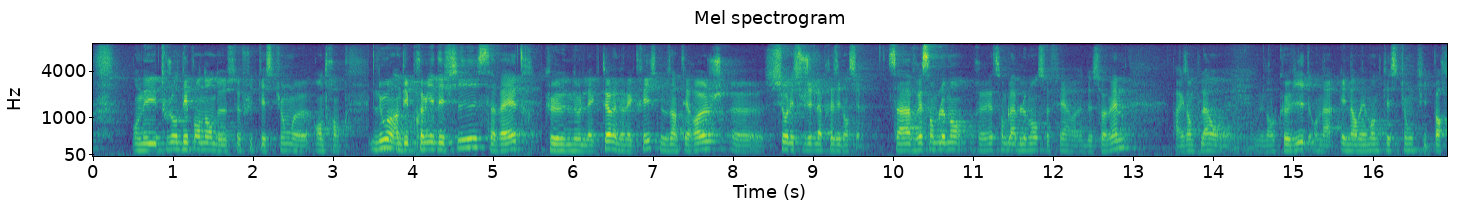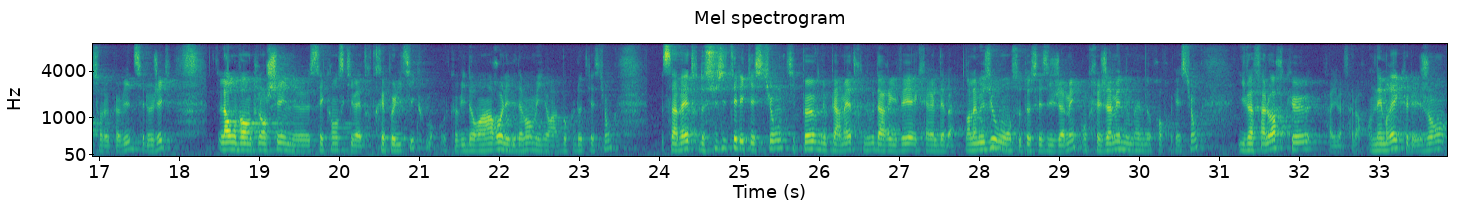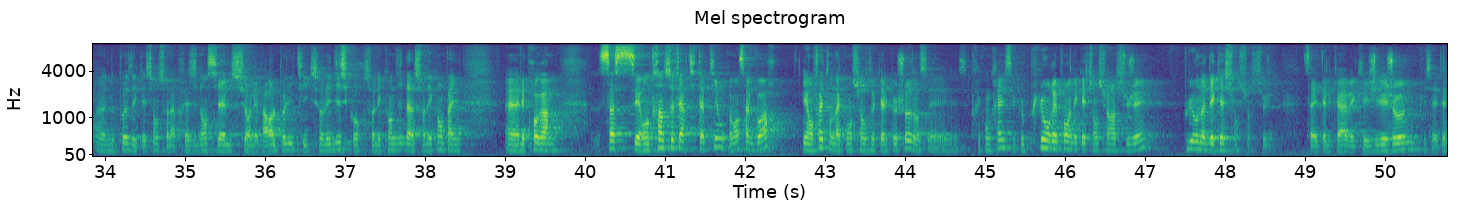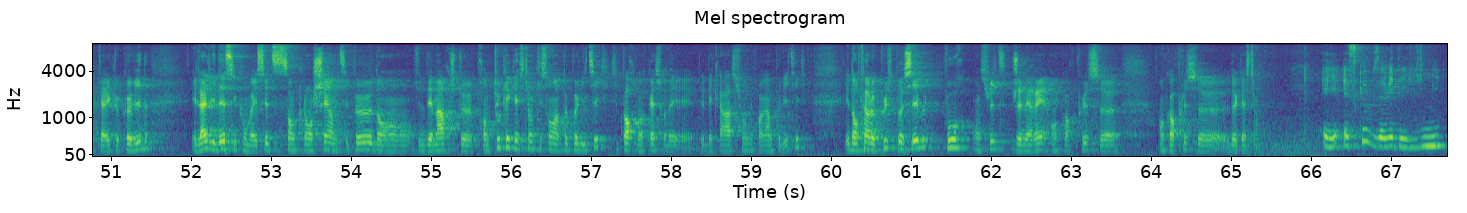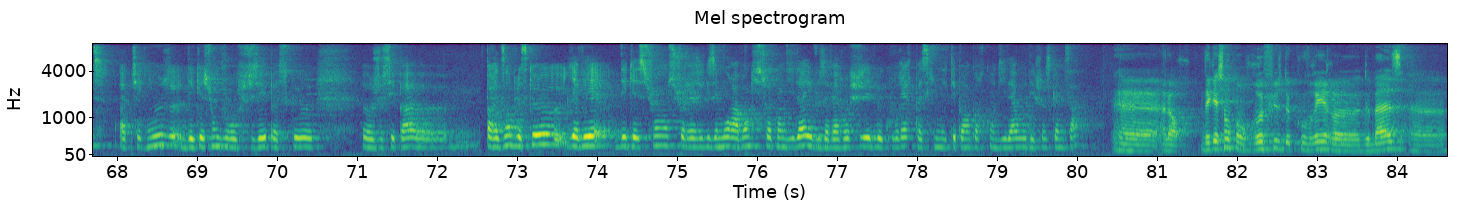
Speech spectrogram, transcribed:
On est toujours dépendant de ce flux de questions euh, entrant. Nous, un des premiers défis, ça va être que nos lecteurs et nos lectrices nous interrogent euh, sur les sujets de la présidentielle. Ça va vraisemblablement, vraisemblablement se faire euh, de soi-même. Par exemple, là, on est dans le Covid, on a énormément de questions qui portent sur le Covid, c'est logique. Là, on va enclencher une séquence qui va être très politique. le Covid aura un rôle, évidemment, mais il y aura beaucoup d'autres questions ça va être de susciter les questions qui peuvent nous permettre, nous, d'arriver à éclairer le débat. Dans la mesure où on s'autosaisit jamais, on crée jamais nous-mêmes nos propres questions, il va falloir que, enfin, il va falloir, on aimerait que les gens euh, nous posent des questions sur la présidentielle, sur les paroles politiques, sur les discours, sur les candidats, sur les campagnes, euh, les programmes. Ça, c'est en train de se faire petit à petit, on commence à le voir. Et en fait, on a conscience de quelque chose, hein, c'est très concret, c'est que plus on répond à des questions sur un sujet, plus on a des questions sur ce sujet. Ça a été le cas avec les gilets jaunes, puis ça a été le cas avec le Covid. Et là, l'idée, c'est qu'on va essayer de s'enclencher un petit peu dans une démarche de prendre toutes les questions qui sont un peu politiques, qui portent en tout cas sur des, déclarations, des programmes politiques, et d'en faire le plus possible pour ensuite générer encore plus, euh, encore plus euh, de questions. Et est-ce que vous avez des limites à Check News, des questions que vous refusez parce que, euh, je sais pas, par exemple, est-ce qu'il y avait des questions sur Éric Zemmour avant qu'il soit candidat et vous avez refusé de le couvrir parce qu'il n'était pas encore candidat ou des choses comme ça? Euh, alors, des questions qu'on refuse de couvrir euh, de base. Euh,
